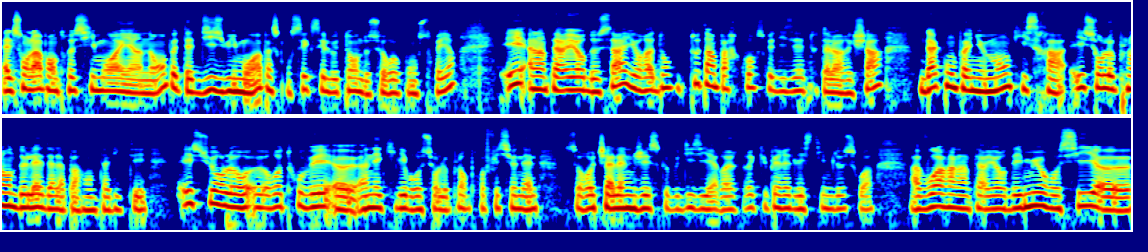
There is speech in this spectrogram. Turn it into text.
Elles sont là entre six mois et un an, peut-être 18 mois, parce qu'on sait que c'est le temps de se reconstruire. Et à l'intérieur de ça, il y aura donc tout un parcours, ce que disait tout à l'heure Richard, d'accompagnement qui sera et sur le plan de l'aide à la parentalité et sur le euh, retrouver euh, un équilibre sur le plan professionnel, se rechallenger, ce que vous disiez, récupérer de l'estime de soi, avoir à l'intérieur des murs aussi euh,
